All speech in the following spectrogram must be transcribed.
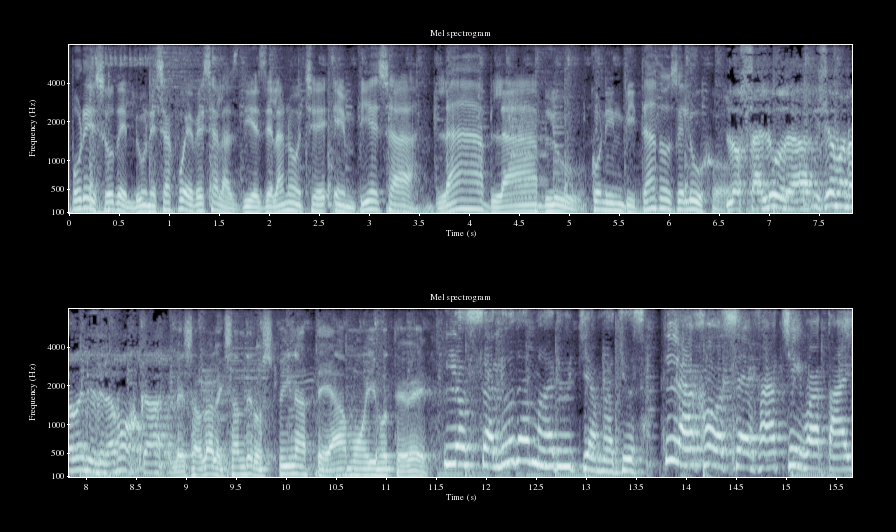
Por eso, de lunes a jueves a las 10 de la noche empieza Bla Bla Blue con invitados de lujo. Los saluda Guillermo Novelli de La Mosca. Les habla Alexander Ospina, Te Amo Hijo TV. Los saluda Maru Yamayusa. La Josefa Chivatay.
